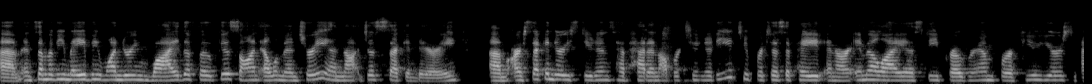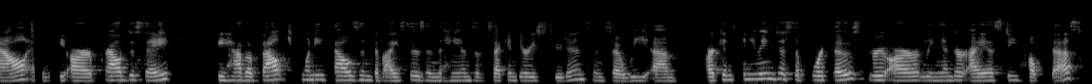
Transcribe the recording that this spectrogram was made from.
Um, and some of you may be wondering why the focus on elementary and not just secondary. Um, our secondary students have had an opportunity to participate in our MLISD program for a few years now, and we are proud to say we have about 20,000 devices in the hands of secondary students, and so we um, are continuing to support those through our Leander ISD Help Desk.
